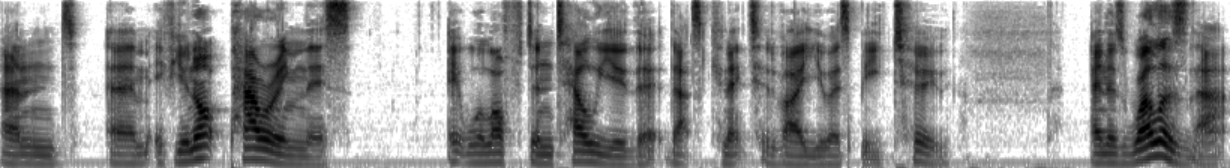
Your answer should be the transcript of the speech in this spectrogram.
And um, if you're not powering this, it will often tell you that that's connected via USB 2. And as well as that,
